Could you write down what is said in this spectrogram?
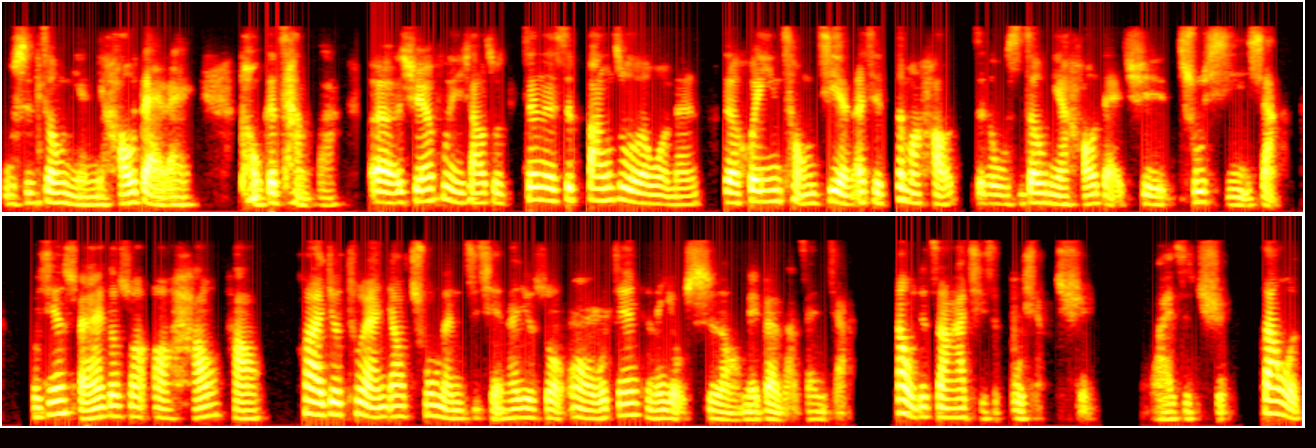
五十周年，你好歹来捧个场吧。呃，学员妇女小组真的是帮助了我们的婚姻重建，而且这么好，这个五十周年好歹去出席一下。我今天本来都说哦，好好，后来就突然要出门之前，他就说哦，我今天可能有事哦，没办法参加。那我就知道他其实不想去，我还是去。当我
